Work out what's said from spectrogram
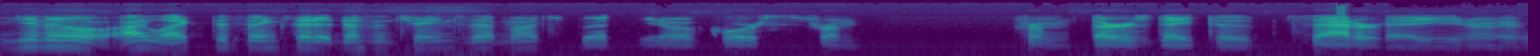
You know, I like to think that it doesn't change that much, but you know, of course, from from Thursday to Saturday, you know,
